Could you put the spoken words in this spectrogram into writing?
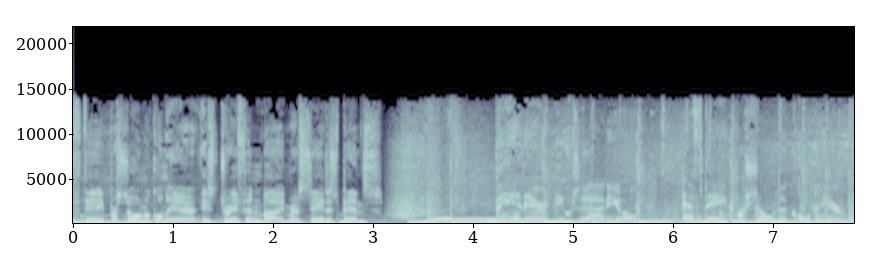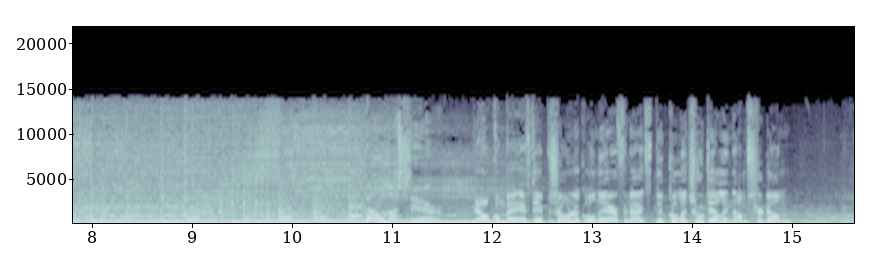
FD Persoonlijk On Air is driven by Mercedes-Benz. BNR Nieuwsradio. FD Persoonlijk On Air. Paul Lasseur. Welkom bij FD Persoonlijk On Air vanuit de College Hotel in Amsterdam.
